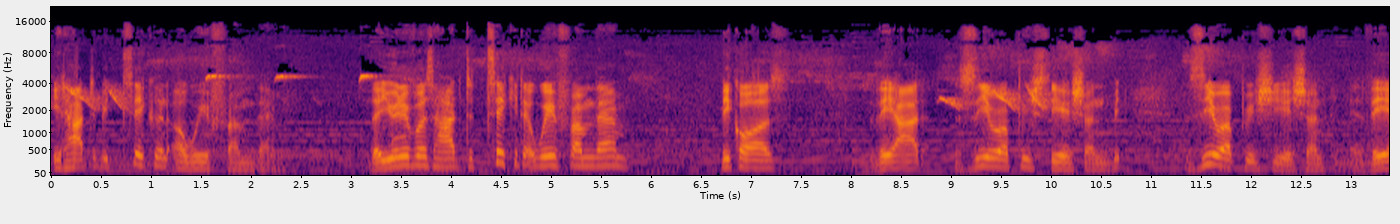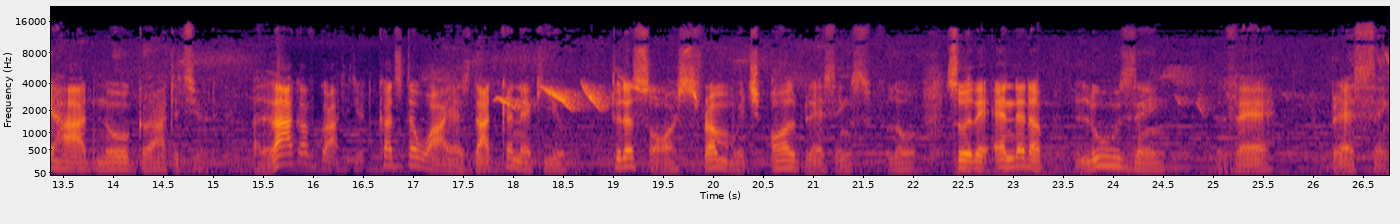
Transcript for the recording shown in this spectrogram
it had to be taken away from them. The universe had to take it away from them because they had zero appreciation zero appreciation. They had no gratitude. A lack of gratitude cuts the wires that connect you to the source from which all blessings flow. So they ended up losing their blessing.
